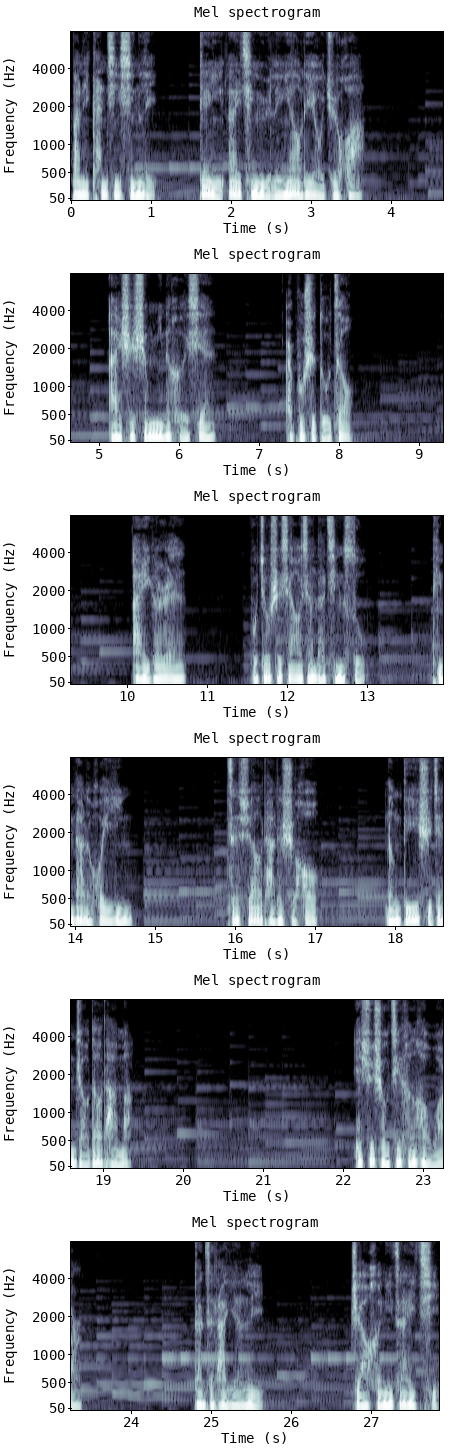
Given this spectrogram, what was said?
把你看进心里。电影《爱情与灵药》里有句话。爱是生命的和弦，而不是独奏。爱一个人，不就是想要向他倾诉，听他的回音，在需要他的时候，能第一时间找到他吗？也许手机很好玩，但在他眼里，只要和你在一起，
